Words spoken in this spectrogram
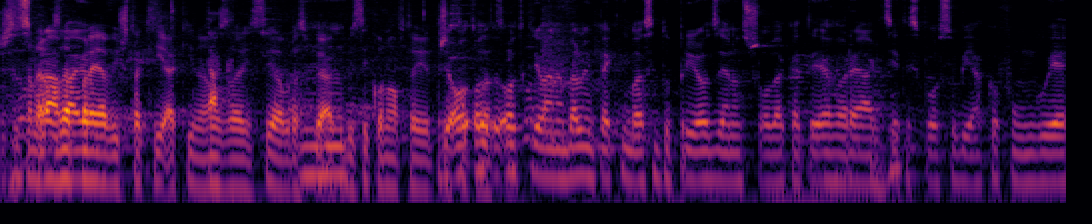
že sa, sa naozaj prejavíš taký, aký naozaj tak. si, alebo respektíve, mm. ak by si konal v tej, že odkrýva nám veľmi pekne vlastne tú prírodzenosť človeka, tie jeho reakcie, tie spôsoby, ako funguje,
